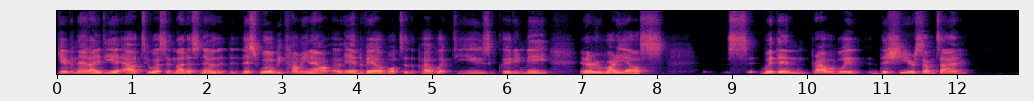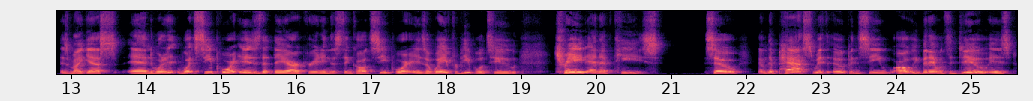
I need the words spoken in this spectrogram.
given that idea out to us and let us know that, that this will be coming out uh, and available to the public to use, including me and everybody else within probably this year sometime is my guess. And what it, what Seaport is that they are creating this thing called Seaport is a way for people to trade NFTs. So in the past with OpenSea, all we've been able to do is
